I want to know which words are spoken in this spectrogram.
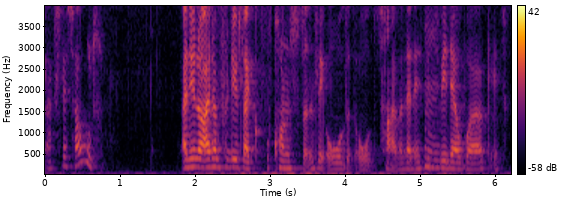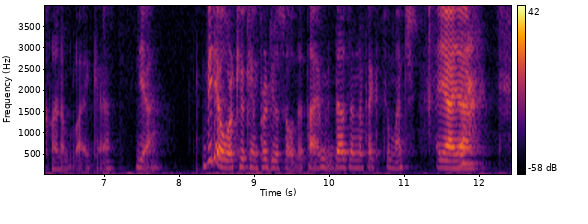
actually sold. And you know I don't produce like constantly all the all the time. And then if it's Mm. video work, it's kind of like uh, Yeah, video work you can produce all the time. It doesn't affect too much. yeah yeah.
